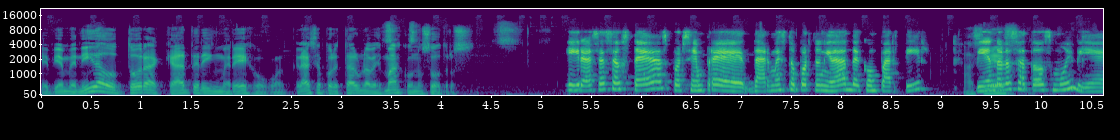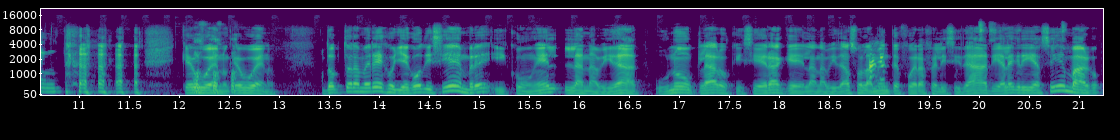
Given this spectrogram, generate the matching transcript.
Eh, bienvenida, doctora Catherine Merejo. Gracias por estar una vez más con nosotros. Y gracias a ustedes por siempre darme esta oportunidad de compartir Viéndolos a todos muy bien. qué bueno, qué bueno. Doctora Merejo, llegó diciembre y con él la Navidad. Uno, claro, quisiera que la Navidad solamente fuera felicidad y alegría. Sin embargo,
